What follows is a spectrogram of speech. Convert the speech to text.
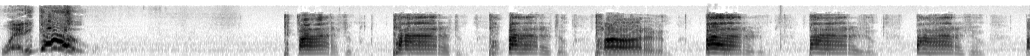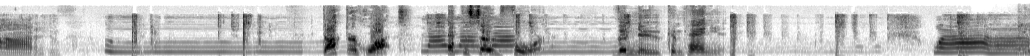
where'd he go? Dr. What, Episode 4 The New Companion. Wow.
